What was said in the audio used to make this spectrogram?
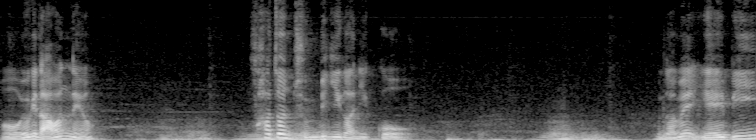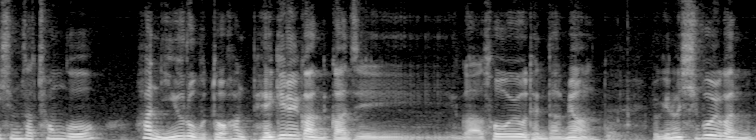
어, 여기 나왔네요. 사전 준비 기간이 있고 그 다음에 예비 심사 청구 한 이후로부터 한 100일간까지가 소요된다면 여기는 15일간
